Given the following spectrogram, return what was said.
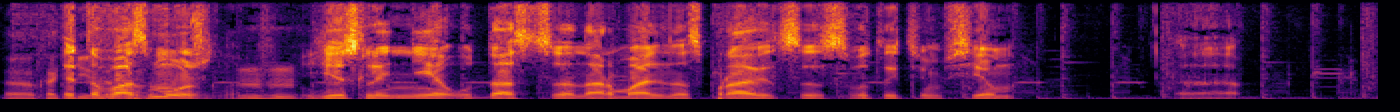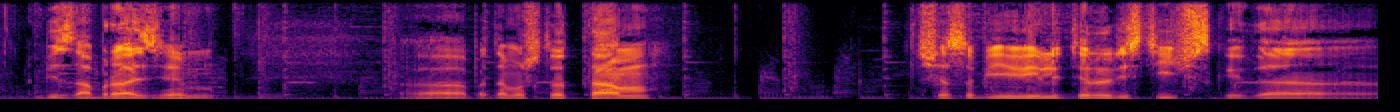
э, какие-то... Это возможно. Мгм. Если не удастся нормально справиться с вот этим всем э, безобразием, э, потому что там сейчас объявили террористической, да,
